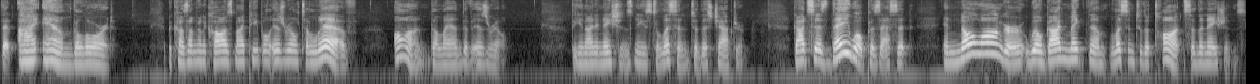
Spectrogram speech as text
that I am the Lord, because I'm going to cause my people Israel to live on the land of Israel. The United Nations needs to listen to this chapter. God says they will possess it, and no longer will God make them listen to the taunts of the nations.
